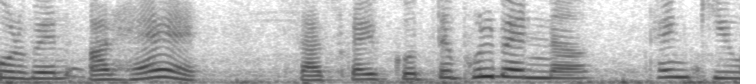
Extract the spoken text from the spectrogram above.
করবেন। আর হ্যাঁ সাবস্ক্রাইব করতে ভুলবেন না। থ্যাংক ইউ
